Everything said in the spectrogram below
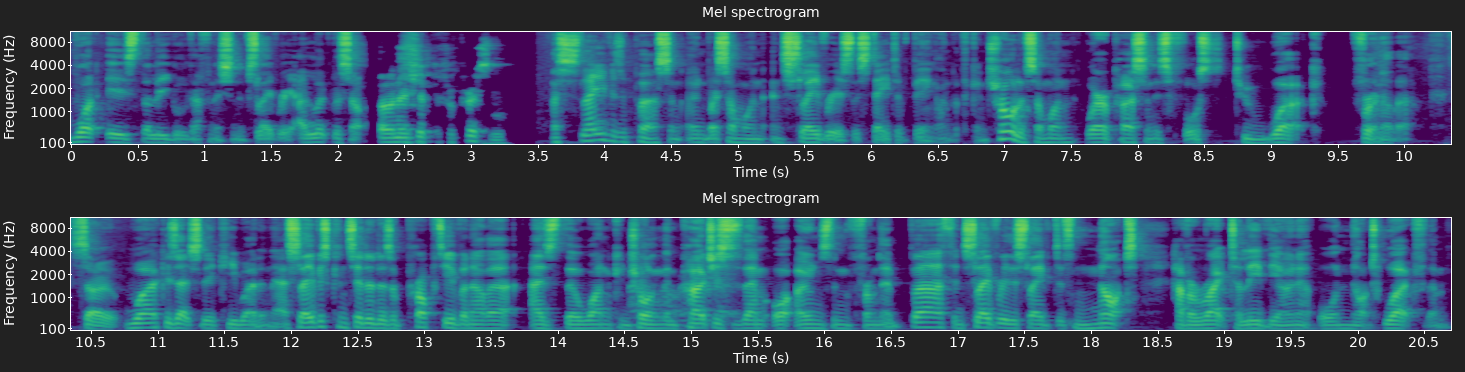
what is the legal definition of slavery? I looked this up. Ownership of a person. A slave is a person owned by someone, and slavery is the state of being under the control of someone where a person is forced to work for another. So, work is actually a key word in there. A slave is considered as a property of another as the one controlling them purchases them or owns them from their birth. In slavery, the slave does not have a right to leave the owner or not work for them.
